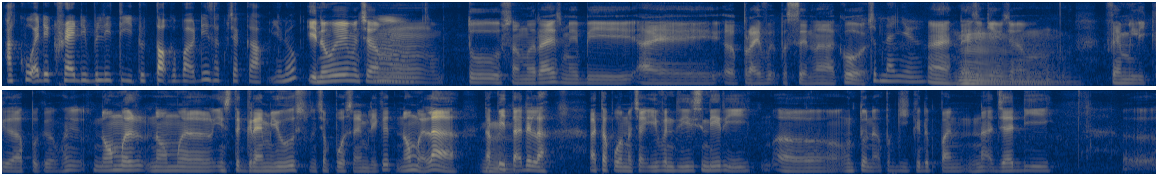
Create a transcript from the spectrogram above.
Aku ada credibility To talk about this Aku cakap You know. In a way macam to summarize maybe I a private person lah kot. Sebenarnya. Kan dari segi macam family ke apa ke. Normal normal Instagram use macam post family ke normal lah. Tapi Hmm. tak adalah. Ataupun macam even diri sendiri uh, untuk nak pergi ke depan nak jadi uh,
